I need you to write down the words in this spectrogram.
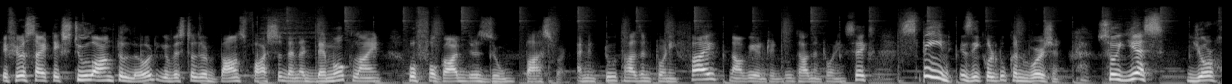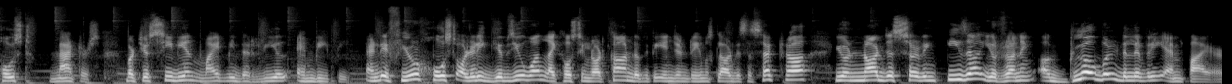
If your site takes too long to load, your visitors will bounce faster than a demo client who forgot their Zoom password. And in 2025, now we are in 2026, speed is equal to conversion. So yes, your host matters, but your CDN might be the real MVP. And if your host already gives you one, like hosting.com, WP Engine, Dreamhost, Cloudways, etc., you're not just serving pizza, you're running a global delivery empire.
